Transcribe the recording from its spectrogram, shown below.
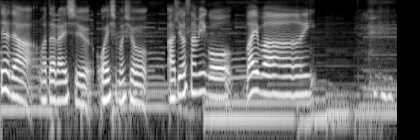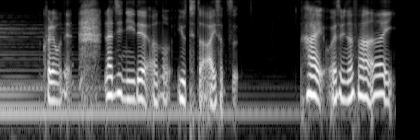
ではでは、また来週お会いしましょう。アディオスアミーゴバイバーイ これもね、ラジニーであの言ってた挨拶。はい、おやすみなさい。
